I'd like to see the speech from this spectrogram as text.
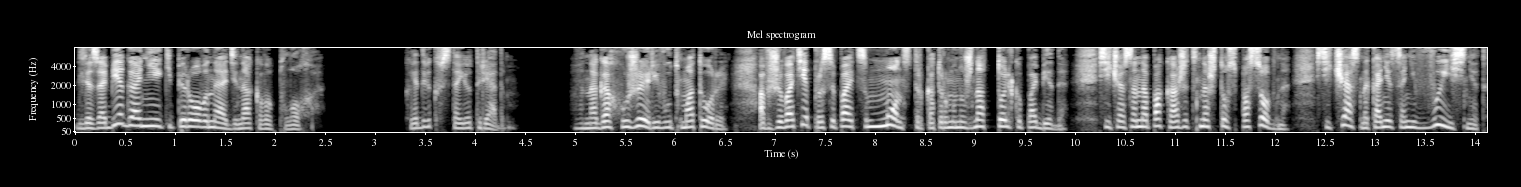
Для забега они экипированы одинаково плохо. Хедвиг встает рядом. В ногах уже ревут моторы, а в животе просыпается монстр, которому нужна только победа. Сейчас она покажет, на что способна. Сейчас, наконец, они выяснят,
